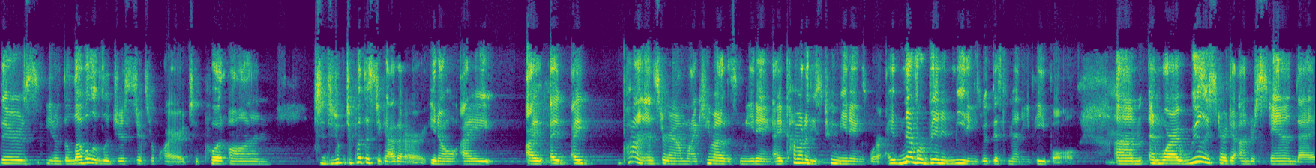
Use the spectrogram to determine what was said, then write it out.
there's you know the level of logistics required to put on to, to put this together, you know, I, I, I, I put on Instagram when I came out of this meeting. I had come out of these two meetings where I had never been in meetings with this many people, um, and where I really started to understand that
